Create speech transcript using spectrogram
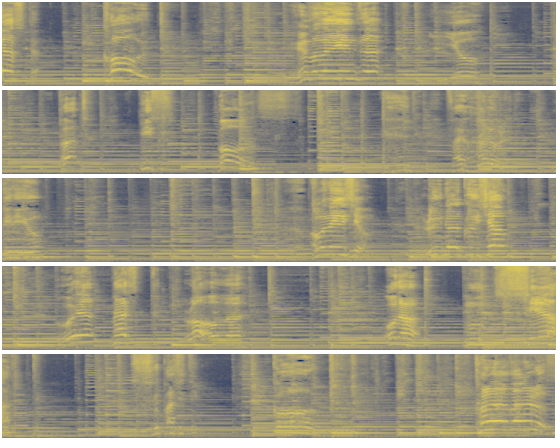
just cold. Influenza you but this balls and 500 million population reduction will mask roll order share capacity go coronavirus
